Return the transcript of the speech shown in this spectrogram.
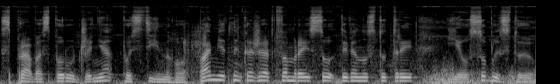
Справа спорудження постійного пам'ятника жертвам рейсу 93 є особистою.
